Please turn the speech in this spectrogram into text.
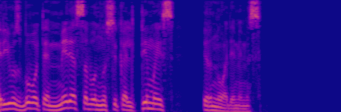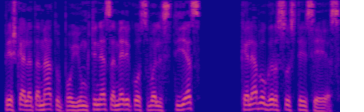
Ir jūs buvote mirę savo nusikaltimais ir nuodėmėmis. Prieš keletą metų po Junktinės Amerikos valstijas keliavo garsus teisėjas.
